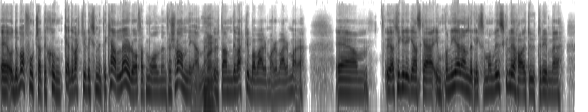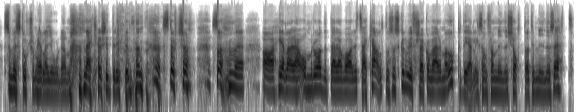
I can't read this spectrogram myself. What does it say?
Eh, och det bara fortsatte sjunka. Det vart ju liksom inte kallare då för att molnen försvann igen. Nej. Utan det vart ju bara varmare och varmare. Och jag tycker det är ganska imponerande liksom om vi skulle ha ett utrymme som är stort som hela jorden. Nej, kanske inte riktigt, men stort som, som eh, ja, hela det här området där det har varit så här kallt. Och så skulle vi försöka värma upp det liksom från minus 28 till minus 1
